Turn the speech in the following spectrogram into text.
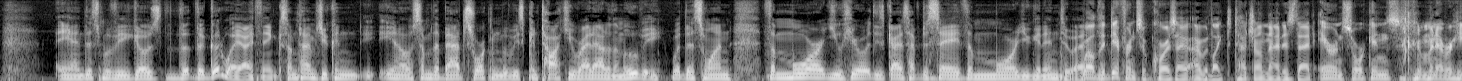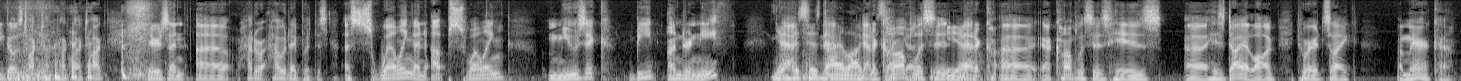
And this movie goes the, the good way, I think. Sometimes you can, you know, some of the bad Sorkin movies can talk you right out of the movie. With this one, the more you hear what these guys have to say, the more you get into it. Well, the difference, of course, I, I would like to touch on that is that Aaron Sorkin's, whenever he goes talk, talk, talk, talk, talk, there's an uh, how do how would I put this? A swelling, an upswelling music beat underneath. Yeah, his- his dialogue that, is like a- accomplishes yeah. that uh, accomplishes his uh, his dialogue to where it's like America.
